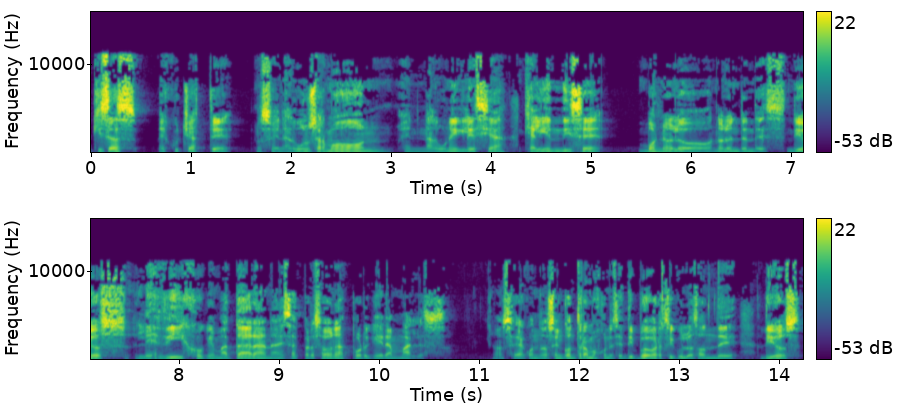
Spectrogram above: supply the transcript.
Quizás escuchaste, no sé, en algún sermón, en alguna iglesia, que alguien dice, vos no lo, no lo entendés. Dios les dijo que mataran a esas personas porque eran malas. O sea, cuando nos encontramos con ese tipo de versículos donde Dios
